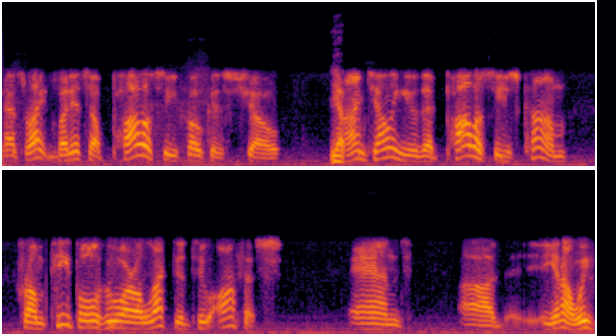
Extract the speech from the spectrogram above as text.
That's right. But it's a policy focused show. Yep. And I'm telling you that policies come from people who are elected to office, and uh, you know we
